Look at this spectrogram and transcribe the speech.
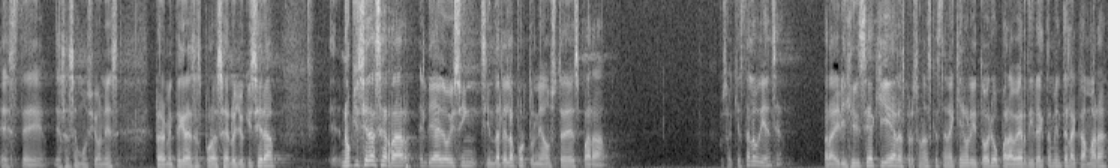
este, esas emociones. Realmente gracias por hacerlo. Yo quisiera, no quisiera cerrar el día de hoy sin, sin darle la oportunidad a ustedes para, pues aquí está la audiencia, para dirigirse aquí a las personas que están aquí en el auditorio, para ver directamente la cámara.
